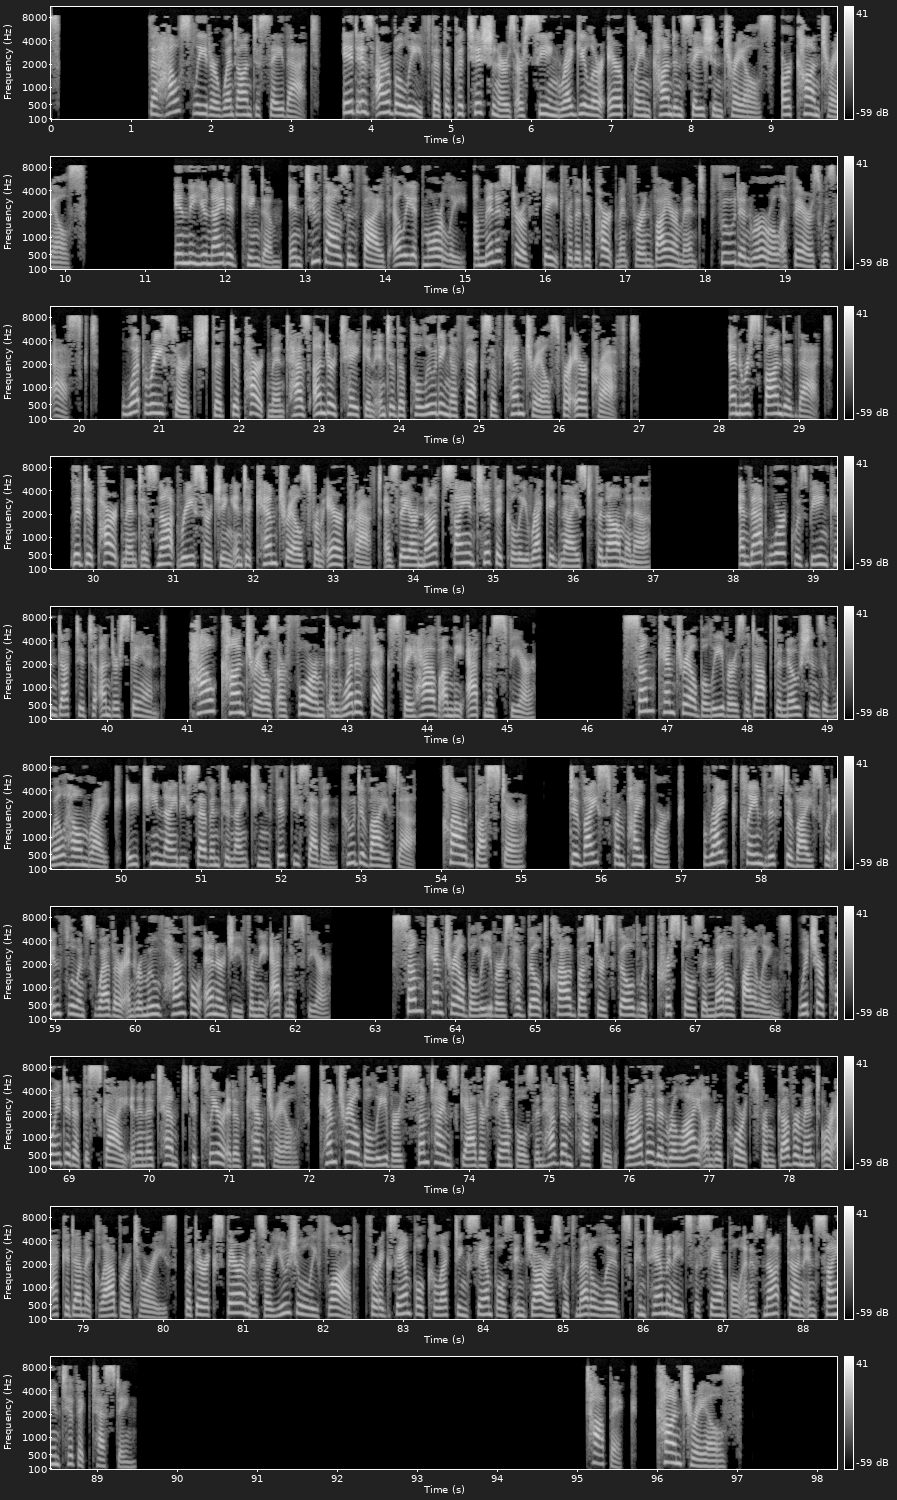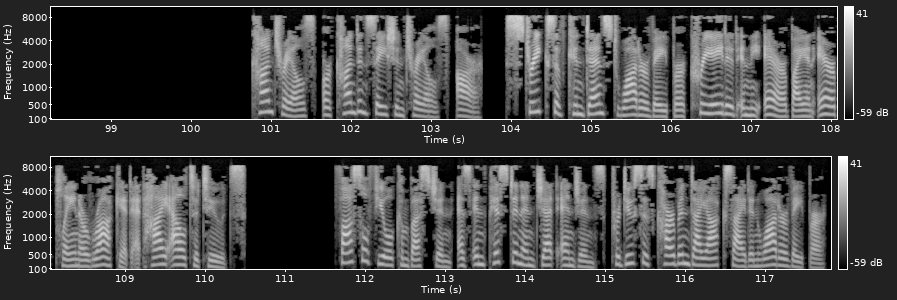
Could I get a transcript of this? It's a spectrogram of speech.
The House leader went on to say that it is our belief that the petitioners are seeing regular airplane condensation trails, or contrails. In the United Kingdom, in 2005 Elliot Morley, a Minister of State for the Department for Environment, Food and Rural Affairs was asked, what research the department has undertaken into the polluting effects of chemtrails for aircraft, and responded that the department is not researching into chemtrails from aircraft as they are not scientifically recognized phenomena. And that work was being conducted to understand how contrails are formed and what effects they have on the atmosphere. Some chemtrail believers adopt the notions of Wilhelm Reich (1897–1957), who devised a cloudbuster device from pipework. Reich claimed this device would influence weather and remove harmful energy from the atmosphere. Some chemtrail believers have built cloudbusters filled with crystals and metal filings, which are pointed at the sky in an attempt to clear it of chemtrails. Chemtrail believers sometimes gather samples and have them tested, rather than rely on reports from government or academic laboratories, but their experiments are usually flawed. For example collecting samples in jars with metal lids contaminates the sample and is not done in scientific testing. Topic: Contrails. Contrails, or condensation trails, are streaks of condensed water vapor created in the air by an airplane or rocket at high altitudes. Fossil fuel combustion as in piston and jet engines produces carbon dioxide and water vapor.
